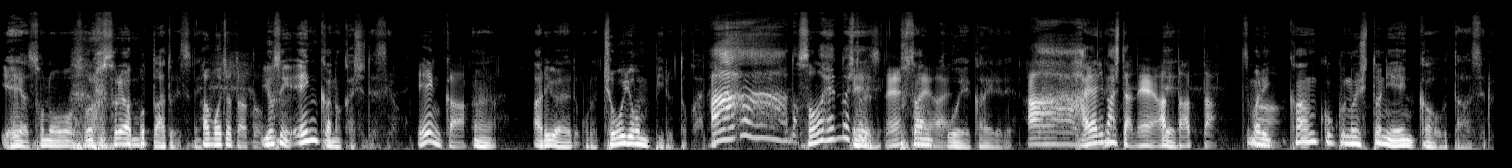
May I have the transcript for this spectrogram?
いやいやそのその、それはもっと後ですね。あ、、もうちょっと後。要するに演歌の歌手ですよ、演歌？うん、あるいはほらチョ・ヨンピルとかね、ああ、その辺の人ですね。ええ。プサンはい。はい港へ帰れれ、ああ、流行りましたね。あったあった。つまり韓国の人に演歌を歌わせる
